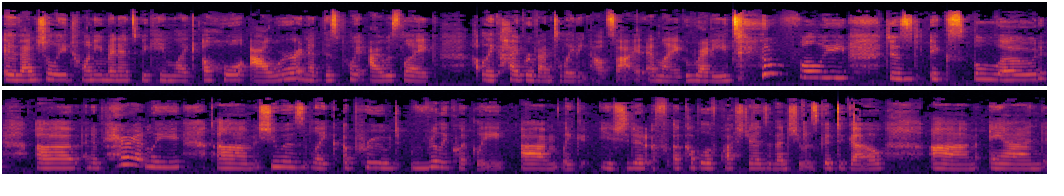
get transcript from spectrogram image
eventually 20 minutes became like a whole hour and at this point I was like like hyperventilating outside and like ready to fully just explode. Um, and apparently um, she was like approved really quickly. Um, like she did a, a, couple of questions and then she was good to go. Um, and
